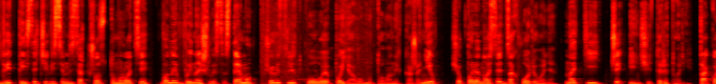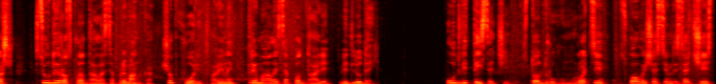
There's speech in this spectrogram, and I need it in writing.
в 2086 році, вони винайшли систему, що відслідковує появу мутованих кажанів, що переносять захворювання на тій чи іншій території. Також всюди розкладалася приманка, щоб хворі тварини трималися подалі від людей. У 2102 році сховище 76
